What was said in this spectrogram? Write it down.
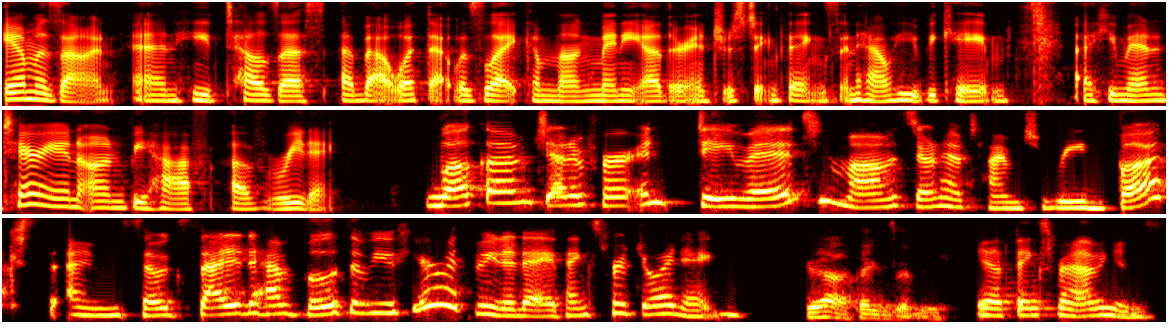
Amazon. And he tells us about what that was like, among many other interesting things, and how he became a humanitarian on behalf of reading. Welcome, Jennifer and David. Moms don't have time to read books. I'm so excited to have both of you here with me today. Thanks for joining. Yeah, thanks, Zibby. Yeah, thanks for having us.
